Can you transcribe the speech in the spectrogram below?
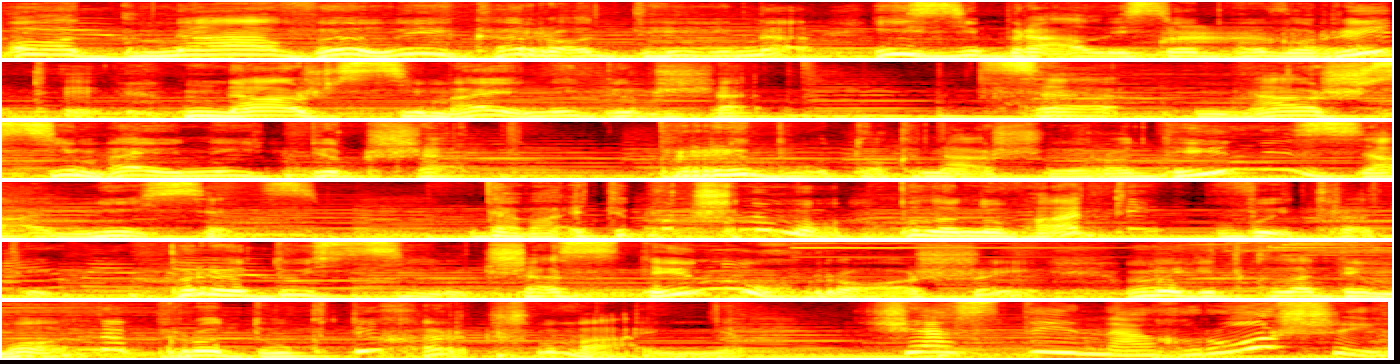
одна велика родина і зібралися обговорити наш сімейний бюджет. Це наш сімейний бюджет, прибуток нашої родини за місяць. Давайте почнемо планувати витрати. Передусім, частину грошей ми відкладемо на продукти харчування. Частина грошей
